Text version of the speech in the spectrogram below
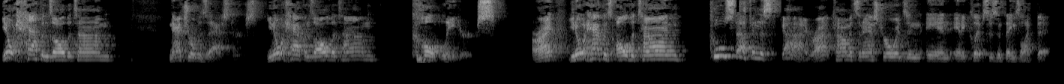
You know what happens all the time? Natural disasters. You know what happens all the time? cult leaders. All right. You know what happens all the time? Cool stuff in the sky, right? Comets and asteroids and, and, and eclipses and things like that.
